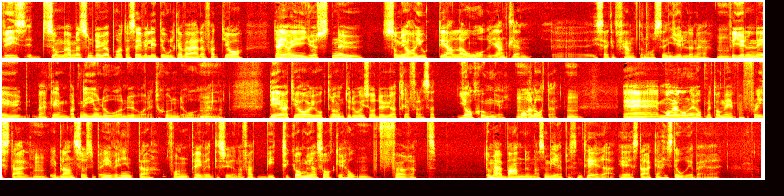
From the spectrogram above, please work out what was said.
Vi, som, som du och jag pratar så är vi lite olika världar för att jag... Där jag är just nu, som jag har gjort i alla år egentligen, eh, i säkert 15 år sedan Gyllene. Mm. För Gyllene är ju verkligen vart nionde år och nu var det ett sjunde år Mm. emellan. Det är ju att jag har åkt runt och det var ju så du och jag träffades. Så att jag sjunger Mm. våra låtar. Mm. Eh, många gånger ihop med Tom Ekman freestyle. Mm. Ibland Susie Päivärinta från Päivärintasyrorna. För att vi tycker om att göra saker ihop. Mm. För att de här banden som vi representerar är starka historiebärare.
